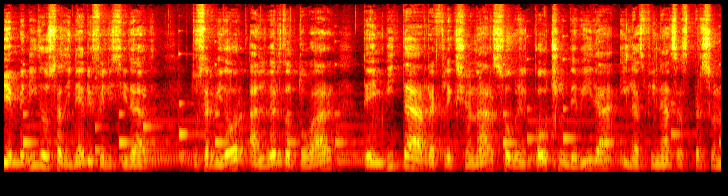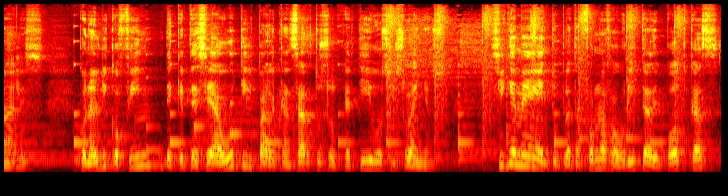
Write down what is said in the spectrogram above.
Bienvenidos a Dinero y Felicidad. Tu servidor Alberto Tobar te invita a reflexionar sobre el coaching de vida y las finanzas personales, con el único fin de que te sea útil para alcanzar tus objetivos y sueños. Sígueme en tu plataforma favorita de podcast,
